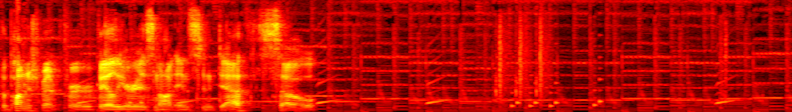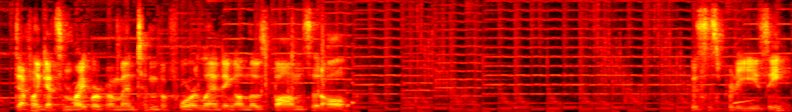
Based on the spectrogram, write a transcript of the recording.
the punishment for failure is not instant death, so... Definitely get some rightward momentum before landing on those bombs at all. This is pretty easy.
